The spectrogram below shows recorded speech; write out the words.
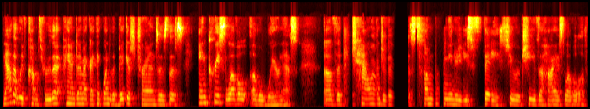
Now that we've come through that pandemic, I think one of the biggest trends is this increased level of awareness of the challenges that some communities face to achieve the highest level of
